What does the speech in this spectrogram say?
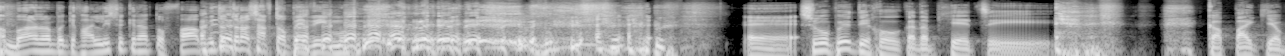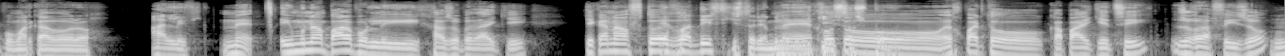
Αν μπορώ να τον αποκεφαλίσω και να το φάω. Μην το τρως αυτό, παιδί μου. ε, Σου έχω πει ότι έχω καταπιεί έτσι καπάκι από μαρκαδόρο. αλήθεια. Ναι, ήμουν πάρα πολύ χάζο παιδάκι και έκανα αυτό Έχω εδώ. αντίστοιχη ιστορία με Ναι, τον έχω, έχω το... το... έχω πάρει το καπάκι έτσι, ζωγραφίζω Μμ.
